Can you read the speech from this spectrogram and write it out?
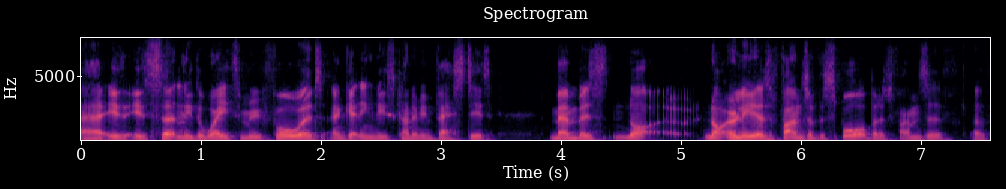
uh, is is certainly the way to move forward and getting these kind of invested members, not not only as fans of the sport, but as fans of of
